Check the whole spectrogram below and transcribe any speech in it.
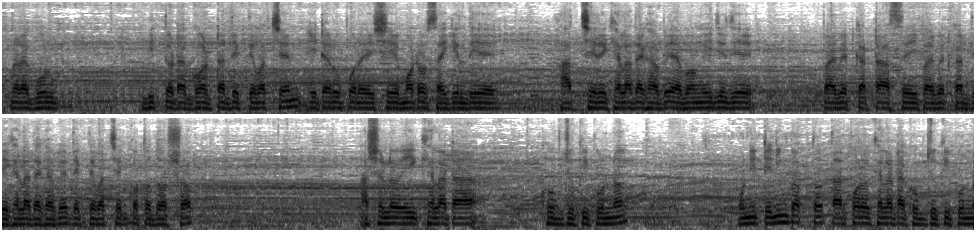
আপনারা গোল বৃত্তটা, গড়টা দেখতে পাচ্ছেন, এটার উপরে এসে মোটর সাইকেল দিয়ে হাত ছেড়ে খেলা দেখাবে এবং এই যে যে প্রাইভেট কারটা আছে, এই প্রাইভেট কার দিয়ে খেলা দেখাবে। দেখতে পাচ্ছেন কত দর্শক। আসলে এই খেলাটা খুব ঝুঁকিপূর্ণ। উনি ট্রেনিংপ্রাপ্ত তারপরেও খেলাটা খুব ঝুঁকিপূর্ণ।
